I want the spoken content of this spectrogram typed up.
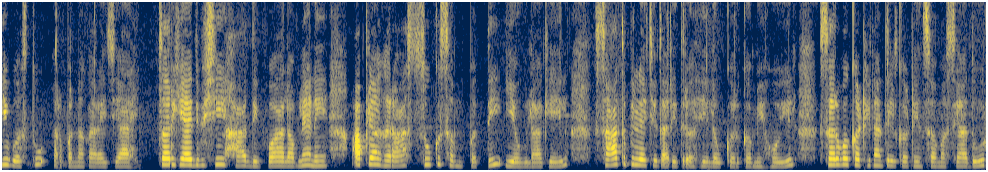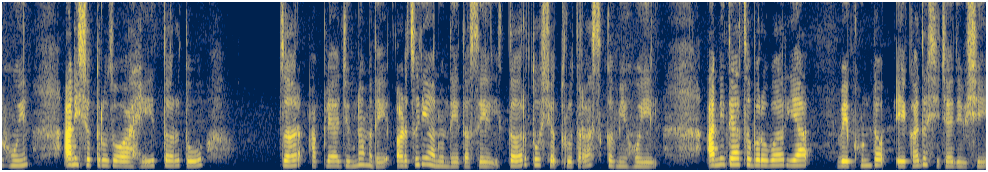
ही वस्तू अर्पण करायची आहे. तर ह्या दिवशी हा दिवा लावल्याने आपल्या घरात सुख संपत्ती येऊ लागेल. सात पिल्याचे दारिद्र्य हे लवकर कमी होईल. सर्व कठीणातील कठीण समस्या दूर होईल. आणि शत्रू जो आहे तर तो जर आपल्या जीवनामध्ये अडचणी आणून देत असेल तर तो शत्रू त्रास कमी होईल. आणि त्याचबरोबर या वैकुंठ एकादशीच्या दिवशी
